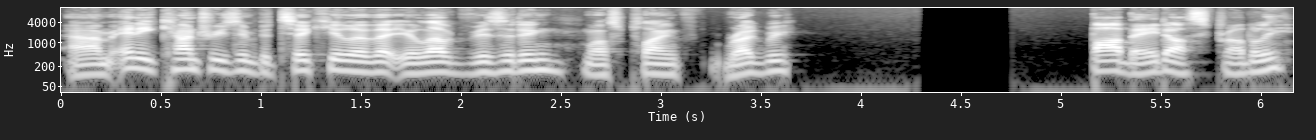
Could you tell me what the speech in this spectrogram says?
Um, any countries in particular that you loved visiting whilst playing rugby? Barbados, probably.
